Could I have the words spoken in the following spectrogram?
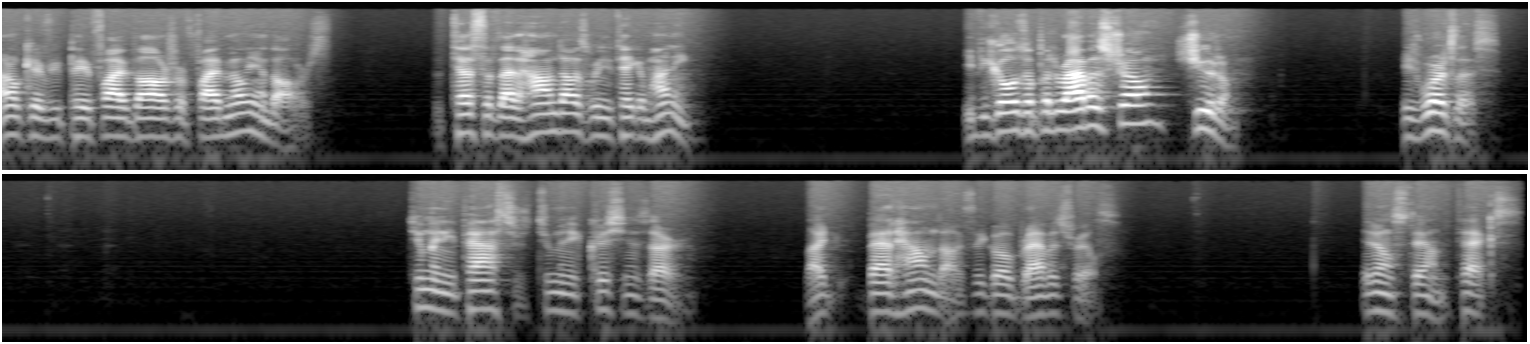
I don't care if you pay $5 or $5 million. The test of that hound dog is when you take him hunting. If he goes up a rabbit trail, shoot him. He's worthless. Too many pastors, too many Christians are like bad hound dogs. They go up rabbit trails. They don't stay on the text.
